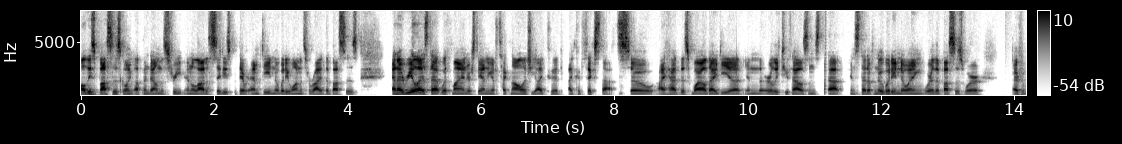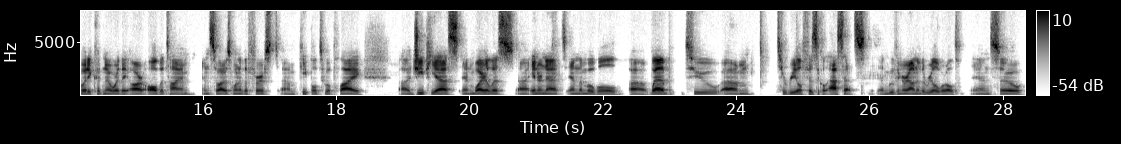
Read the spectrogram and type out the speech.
all these buses going up and down the street in a lot of cities, but they were empty. Nobody wanted to ride the buses. And I realized that with my understanding of technology, I could I could fix that. So I had this wild idea in the early 2000s that instead of nobody knowing where the buses were, everybody could know where they are all the time. And so I was one of the first um, people to apply uh, GPS and wireless uh, internet and the mobile uh, web to um, to real physical assets and moving around in the real world. And so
